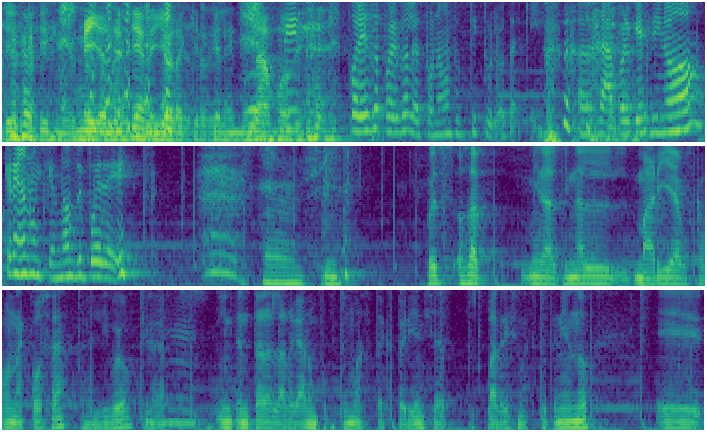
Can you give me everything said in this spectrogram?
Sí, sí, sí. ni el Ni ella se entiende y ahora quiere que la entendamos. Sí, por eso, por eso les ponemos subtítulos aquí. O sea, porque si no, créanme que no se puede. Ay, Sí. Pues, o sea, mira, al final María buscaba una cosa en el libro, que era pues, intentar alargar un poquito más esta experiencia pues, padrísima que está teniendo. Eh,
